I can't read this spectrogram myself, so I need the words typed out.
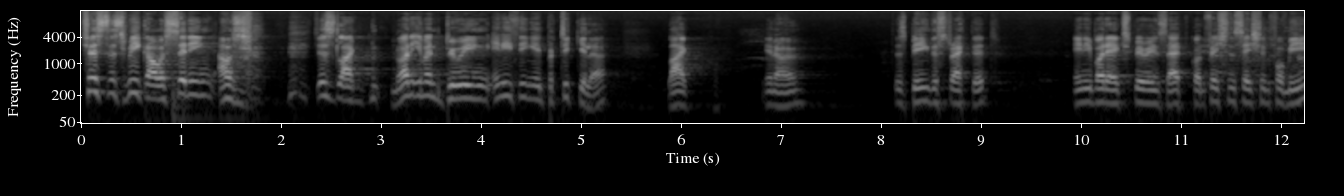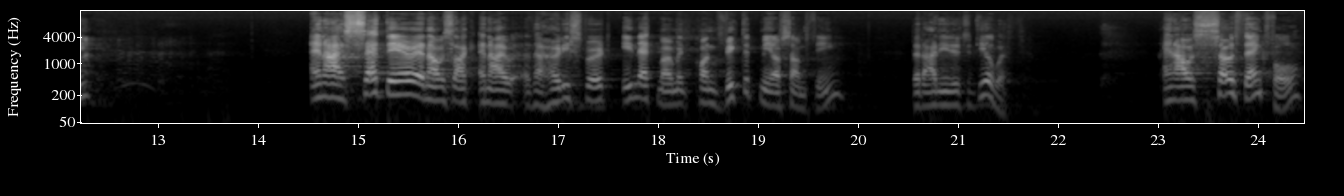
Just this week, I was sitting, I was just like not even doing anything in particular, like, you know, just being distracted. Anybody experience that confession session for me? And I sat there and I was like, and I, the Holy Spirit in that moment convicted me of something that I needed to deal with. And I was so thankful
